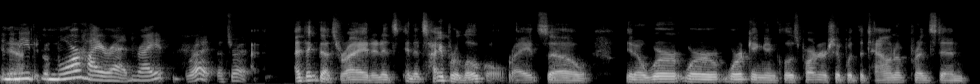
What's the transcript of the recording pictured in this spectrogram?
And the need for more higher ed, right? Right, that's right. I think that's right, and it's and it's hyper local, right? So you know we're we're working in close partnership with the town of Princeton.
